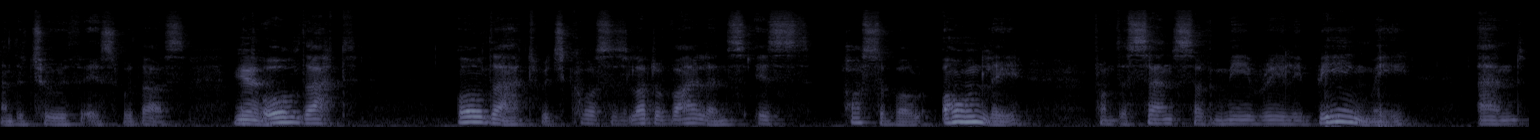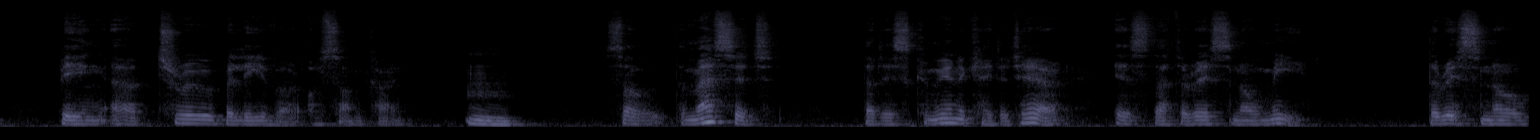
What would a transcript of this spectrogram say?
and the truth is with us. Yeah. All that, all that which causes a lot of violence is possible only from the sense of me really being me and being a true believer of some kind. Mm. So the message that is communicated here is that there is no me. There is no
